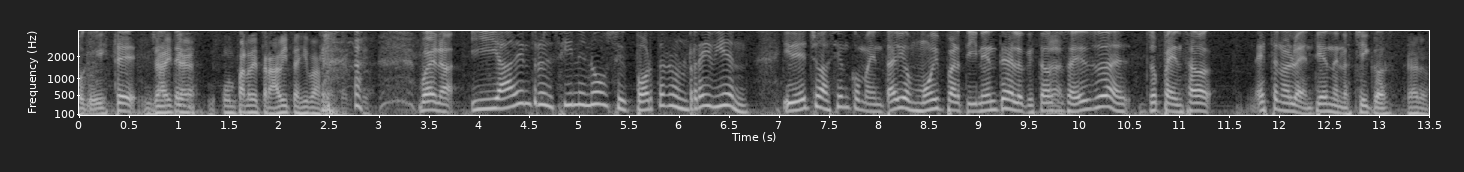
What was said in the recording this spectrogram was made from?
Porque viste... Ya no tengo- un par de trabitas iba a meter, sí. Bueno, y adentro del cine no, se portaron re bien. Y de hecho hacían comentarios muy pertinentes a lo que estaba Claro. sucediendo. Yo, yo pensaba, esto no lo entienden los chicos. Claro.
